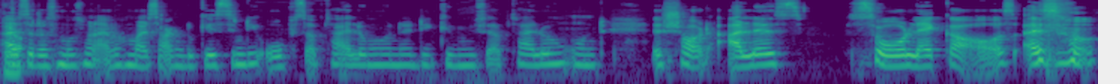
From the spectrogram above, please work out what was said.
Ja. Also das muss man einfach mal sagen. Du gehst in die Obstabteilung und in die Gemüseabteilung und es schaut alles so lecker aus. Also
